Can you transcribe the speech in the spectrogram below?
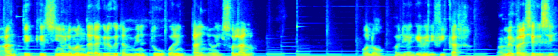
antes que el Señor lo mandara, creo que también estuvo 40 años el Solano. ¿O no? Habría que Mm. verificar. Me parece que sí.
